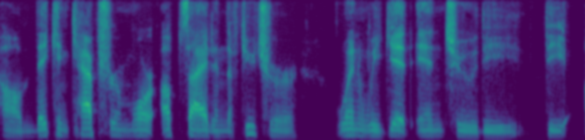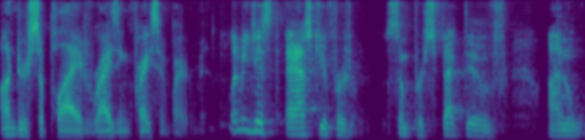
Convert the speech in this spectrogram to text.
um, they can capture more upside in the future when we get into the the undersupplied rising price environment. Let me just ask you for some perspective on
